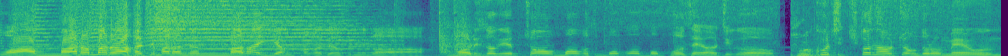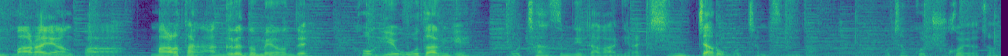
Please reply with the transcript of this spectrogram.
와 마라마라 하지 말라는 마라 이 양파가 되었습니다. 머릿속에 저 뭐 뭐 뭐 뭐 보세요 지금. 불꽃이 튀어나올 정도로 매운 마라 양파. 마라탕 안 그래도 매운데 거기에 5단계? 못 참습니다가 아니라 진짜로 못 참습니다. 못 참고 죽어요 저는.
